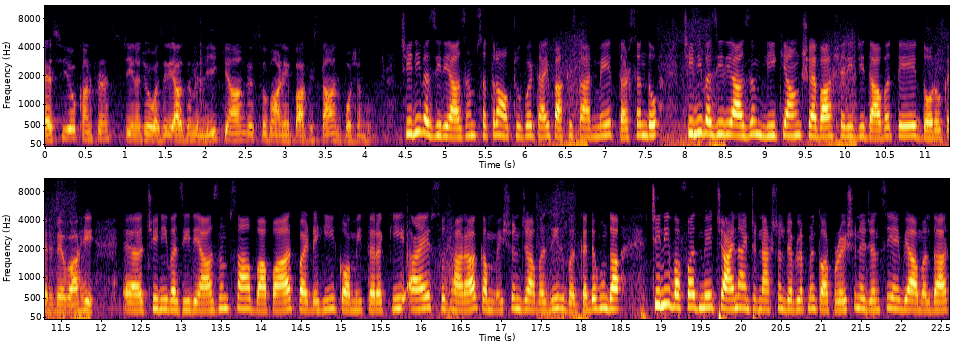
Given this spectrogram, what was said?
एस सी ओ कॉन्फ्रेंस चीन जो वज़ीर आज़म ली क्यांग, सुभाणे पाकिस्तान पहुचंदो। चीनी वज़ीर अज़म सत्रहं अक्टूबर ताईं पाकिस्तान में तरसंदो। चीनी वज़ीर अज़म ली क्यांग, शहबाज शरीफ़ की दावत ते दौरो करे रहियो आहे। चीनी वज़ीर आज़म सां वापार परॾेही क़ौमी तरक़ी ऐं सुधारा कमीशन जा वज़ीर बि गॾु हूंदा। चीनी वफ़द में China international development corporation agency ऐं ॿिया अमलदार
